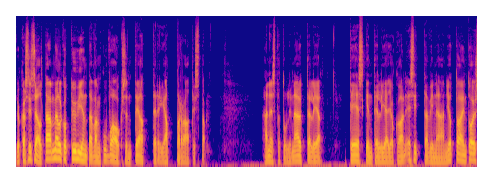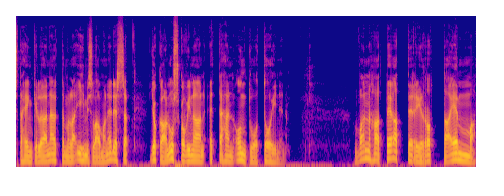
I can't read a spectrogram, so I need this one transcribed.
joka sisältää melko tyhjentävän kuvauksen teatteriapparaatista. Hänestä tuli näyttelijä, teeskentelijä, joka on esittävinään jotain toista henkilöä näyttämällä ihmislauman edessä, joka on uskovinaan, että hän on tuo toinen. Vanha teatterirotta Emma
